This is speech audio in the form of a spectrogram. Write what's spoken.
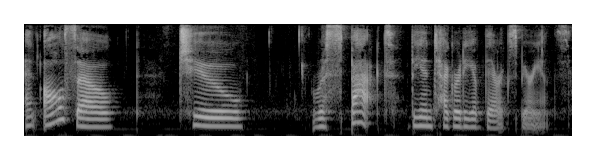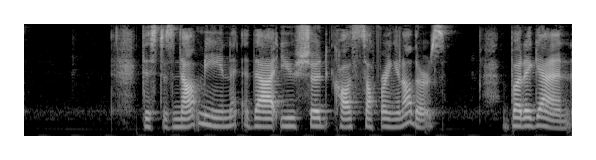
and also to respect the integrity of their experience. This does not mean that you should cause suffering in others. But again,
